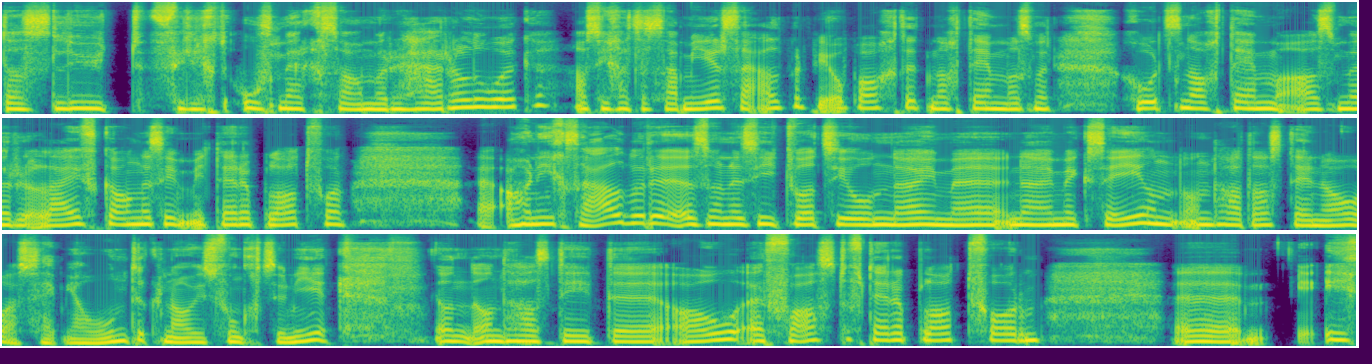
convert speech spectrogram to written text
dass Leute vielleicht aufmerksamer heranschauen. Also ich habe das an mir selber beobachtet, nachdem, als wir, kurz nachdem, als wir live gegangen sind mit dieser Plattform, äh, habe ich selber äh, so eine Situation neu mehr, neu mehr gesehen und, und habe das dann auch, es hat mich auch untergenommen, es funktioniert, und, und habe es dort äh, auch erfasst auf dieser Plattform. Äh, ich,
